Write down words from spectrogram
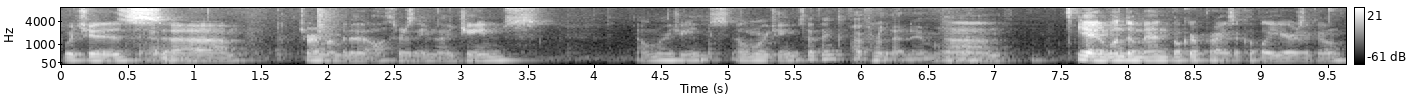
which is. Um, trying to remember the author's name now. James. Elmer James? Elmore James, I think. I've heard that name before. Um, yeah, it won the Man Booker Prize a couple of years ago.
